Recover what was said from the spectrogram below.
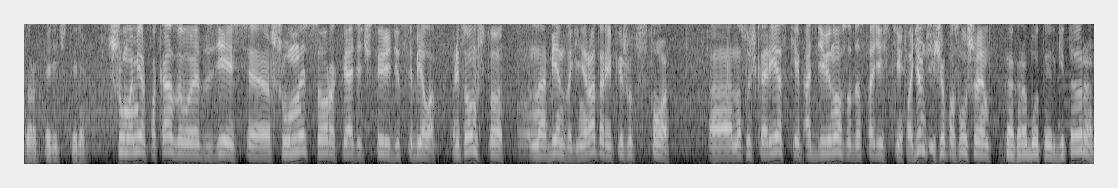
45,4. Шумомер показывает здесь э, шумность 45,4 децибела. При том, что на бензогенераторе пишут 100. а на сучкорезке от 90 до 110. Пойдемте еще послушаем, как работает гитара.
